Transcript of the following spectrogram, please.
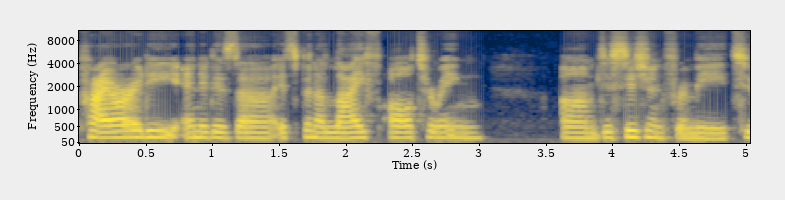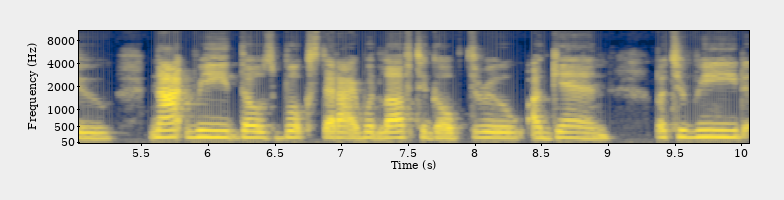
priority, and it is a it's been a life altering um, decision for me to not read those books that I would love to go through again, but to read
